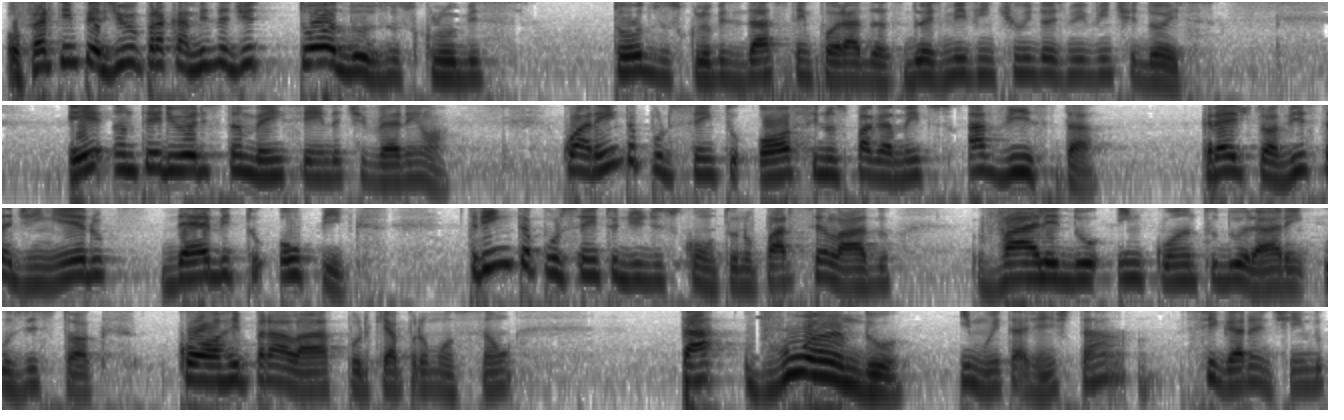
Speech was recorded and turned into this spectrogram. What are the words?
Oferta imperdível para camisa de todos os clubes, todos os clubes das temporadas 2021 e 2022. E anteriores também, se ainda tiverem lá. 40% off nos pagamentos à vista. Crédito à vista, dinheiro, débito ou Pix. 30% de desconto no parcelado, válido enquanto durarem os estoques. Corre para lá porque a promoção tá voando e muita gente tá se garantindo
